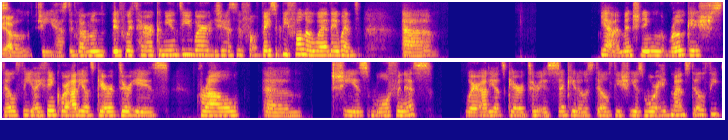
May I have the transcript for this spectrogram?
Yep. So she has to come and live with her community where she has to fo- basically follow where they went. Um, yeah, I'm mentioning roguish, stealthy. I think where Aadiyat's character is prowl, um, she is more finesse. Where Aadiyat's character is Sekiro stealthy, she is more Hitman stealthy.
